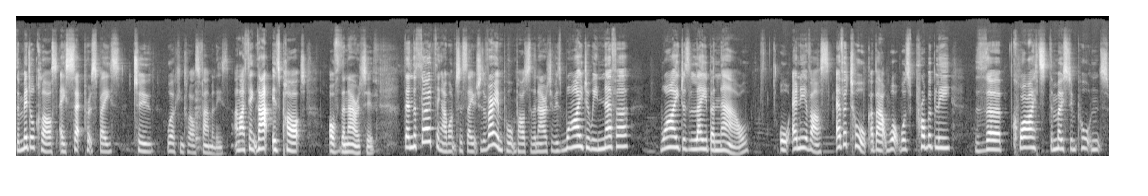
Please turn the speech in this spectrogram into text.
the middle class a separate space to working class families. And I think that is part of the narrative. Then the third thing I want to say, which is a very important part of the narrative, is why do we never, why does Labour now, or any of us, ever talk about what was probably the quite the most important,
